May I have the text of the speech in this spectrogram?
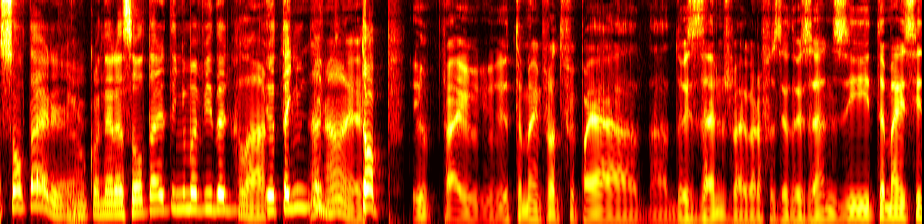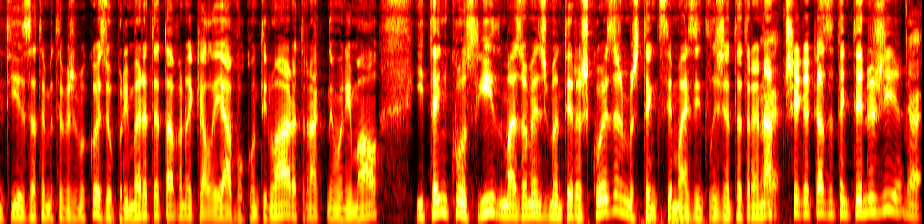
solteiro. Eu, quando era solteiro tinha uma vida Claro. eu tenho Não, não, é- top. Eu, pá, eu, eu- também, pronto, fui pai há, há dois anos, vai agora fazer dois anos, e também senti exatamente a mesma coisa. Eu primeiro até estava naquela, ah, vou continuar a treinar que nem um animal, e tenho conseguido mais ou menos manter as coisas, mas tenho que ser mais inteligente a treinar, É. porque chego a casa tenho que ter energia. É,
